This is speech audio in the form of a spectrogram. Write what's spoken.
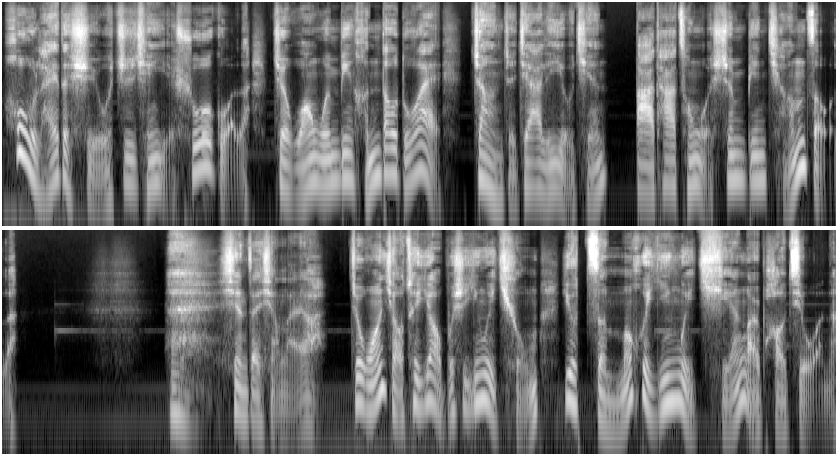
后来的事，我之前也说过了。这王文斌横刀夺爱，仗着家里有钱，把她从我身边抢走了。唉，现在想来啊，这王小翠要不是因为穷，又怎么会因为钱而抛弃我呢？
